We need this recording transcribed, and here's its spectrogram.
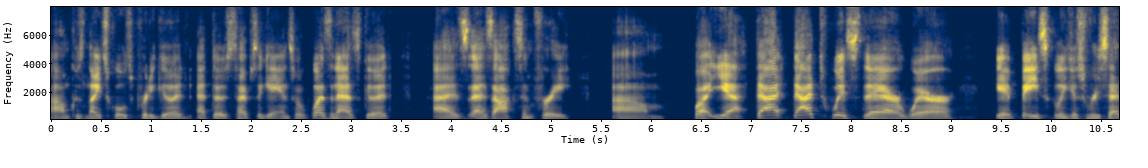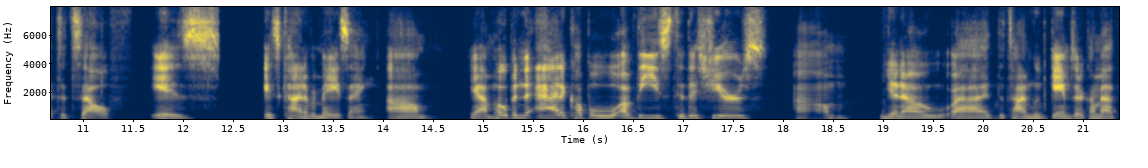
Um, because Night School's pretty good at those types of games, so it wasn't as good as as Oxenfree. Um, but yeah, that that twist there where it basically just resets itself is is kind of amazing. Um, yeah, I'm hoping to add a couple of these to this year's um, you know, uh, the time loop games that are coming out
